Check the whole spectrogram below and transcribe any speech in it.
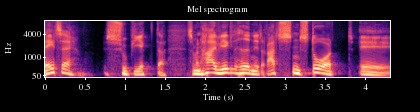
datasubjekter. Så man har i virkeligheden et ret sådan stort øh,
